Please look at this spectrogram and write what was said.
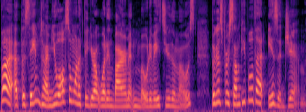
But at the same time, you also want to figure out what environment motivates you the most because for some people that is a gym.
